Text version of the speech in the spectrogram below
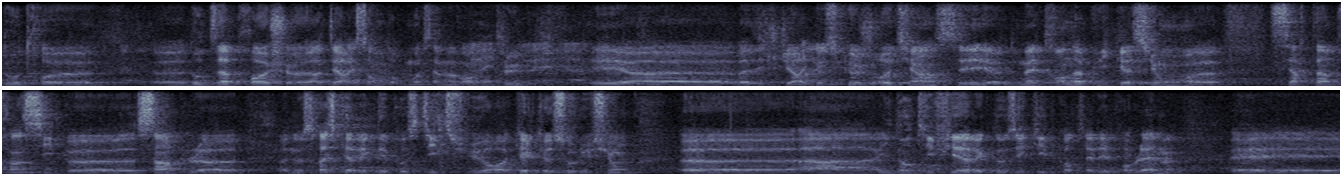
d'autres approches intéressantes, donc moi ça m'a vraiment plu. Et bah, je dirais que ce que je retiens, c'est de mettre en application certains principes simples, ne serait-ce qu'avec des post-it sur quelques solutions à identifier avec nos équipes quand il y a des problèmes et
